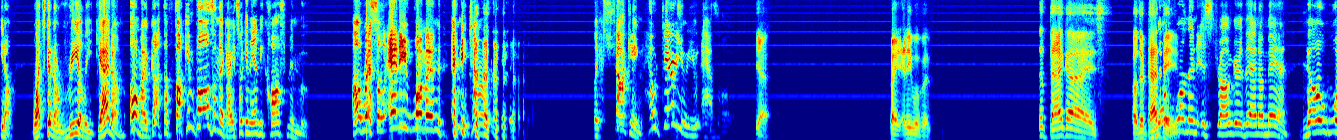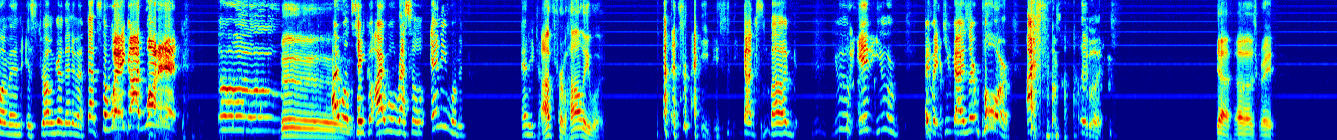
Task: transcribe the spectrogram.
you know, what's gonna really get him? Oh my God, the fucking balls on that guy! It's like an Andy Kaufman move. I'll wrestle any woman anytime. like shocking! How dare you, you asshole! yeah. Right. Any woman. The bad guys. Oh, they're bad no babe. woman is stronger than a man. No woman is stronger than a man. That's the way God wanted it. Oh, Boo. I will take. I will wrestle any woman, anytime. I'm from Hollywood. That's right. You got smug. You it. You. I bet you guys are poor. I'm from Hollywood. Yeah. Oh, that was great.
